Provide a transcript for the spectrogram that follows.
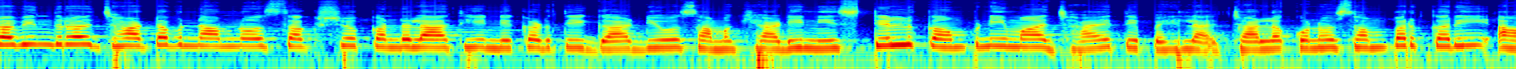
રવિન્દ્ર જાટવ નામનો શખ્સ કંડલાથી નીકળતી ગાડીઓ સામખિયાળીની સ્ટીલ કંપનીમાં જાય તે પહેલા ચાલકોનો સંપર્ક કરી આ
